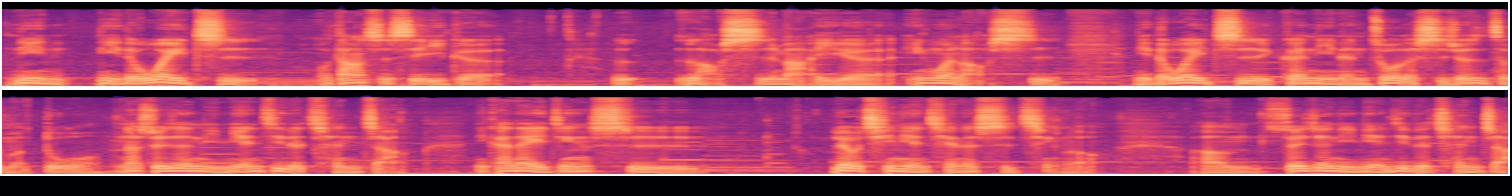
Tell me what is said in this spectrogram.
你你的位置，我当时是一个老师嘛，一个英文老师，你的位置跟你能做的事就是这么多。那随着你年纪的成长，你看那已经是六七年前的事情了。嗯，随着你年纪的成长，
